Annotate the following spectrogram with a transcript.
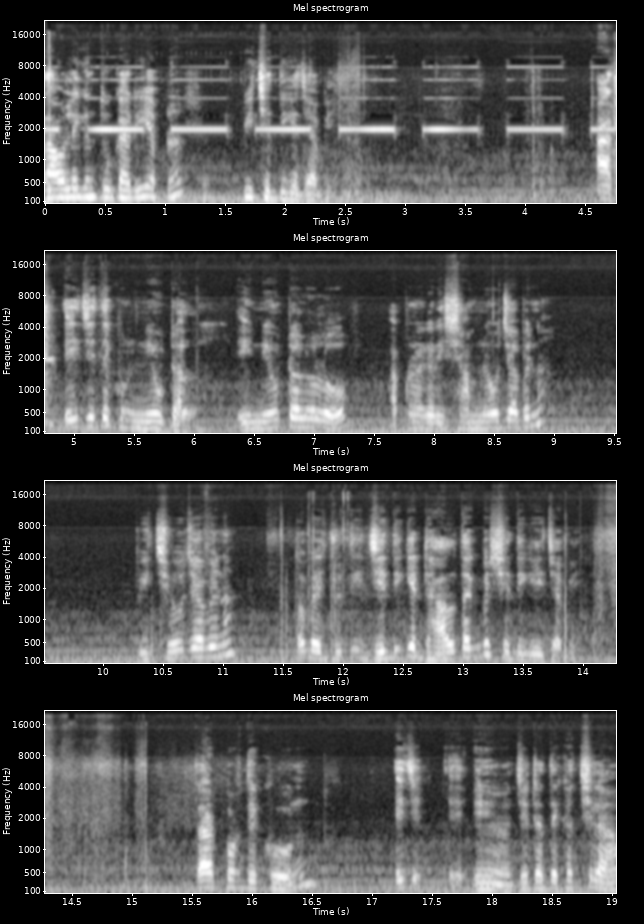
তাহলে কিন্তু গাড়ি আপনার পিছের দিকে যাবে। আর এই যে দেখুন নিউট্রাল, এই নিউট্রাল হলো আপনার গাড়ি সামনেও যাবে না, পিছেও যাবে না, তবে যদি যেদিকে ঢাল থাকবে সেদিকেই যাবে। তারপর দেখুন, এই যে যেটা দেখাচ্ছিলাম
